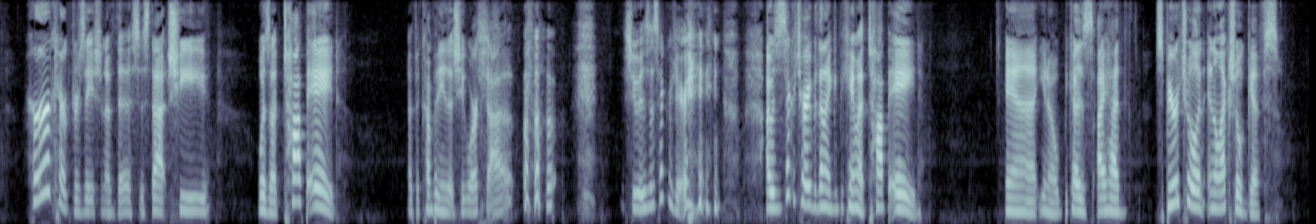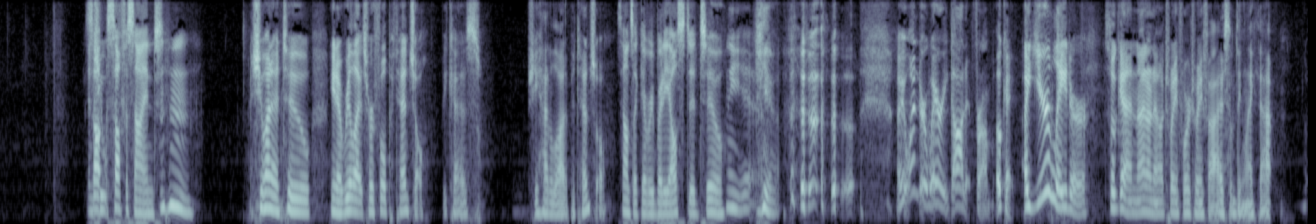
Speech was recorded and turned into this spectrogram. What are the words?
her characterization of this is that she was a top aide at the company that she worked at. she was a secretary. I was a secretary, but then I became a top aide. And, you know, because I had spiritual and intellectual gifts. And Sel- she- self-assigned. Mm-hmm. She wanted to, you know, realize her full potential because she had a lot of potential. Sounds like everybody else did too. Yeah. Yeah. I wonder where he got it from. Okay. A year later, so again, I don't know, 24, 25, something like that.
